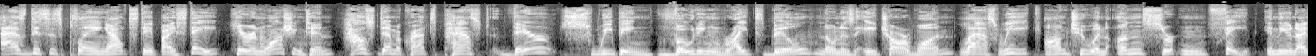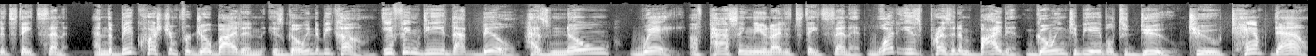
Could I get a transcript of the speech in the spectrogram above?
as this is playing out state by state, here in Washington, House Democrats passed their sweeping voting rights bill, known as H.R. 1, last week onto an uncertain fate in the United States Senate. And the big question for Joe Biden is going to become if indeed that bill has no way of passing the United States Senate, what is President Biden going to be able to do to tamp down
